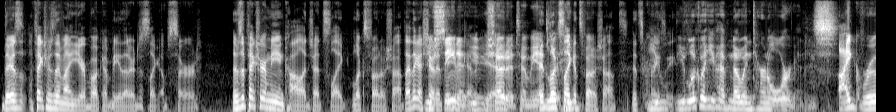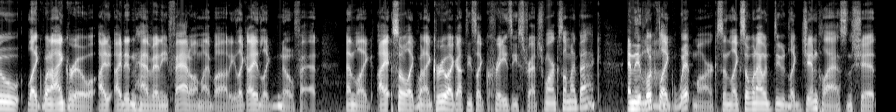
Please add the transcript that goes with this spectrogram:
There's pictures in my yearbook of me that are just like absurd. There's a picture of me in college that's like looks photoshopped. I think I showed You've it. seen to you, it. You Yeah. showed it to me. It looks like you- it's photoshopped. It's You, crazy. you look like you have no internal organs. I grew like when I grew, I I didn't have any fat on my body. Like I had like no fat, and like I so like when I grew, I got these like crazy stretch marks on my back, and they looked mm. like whip marks. And like so when I would do like gym class and shit,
